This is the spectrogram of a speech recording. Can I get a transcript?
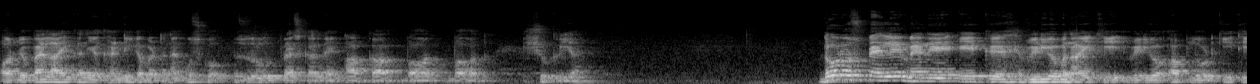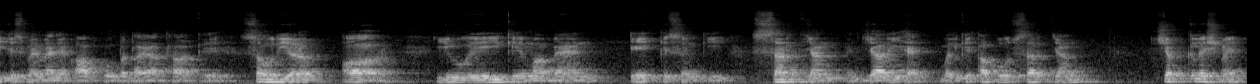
और जो बेल आइकन या घंटी का बटन है उसको ज़रूर प्रेस कर दें। आपका बहुत बहुत शुक्रिया। दो रोज़ पहले मैंने एक वीडियो बनाई थी, वीडियो अपलोड की थी, जिसमें मैंने आपको बताया था कि सऊदी अरब और यूएई के माबैन एक किस्म की सर्द जंग जारी है, बल्कि अब वो सर्द जंग चपकलिश में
